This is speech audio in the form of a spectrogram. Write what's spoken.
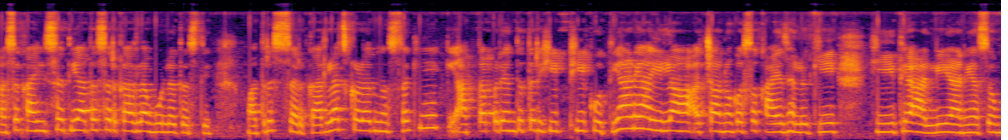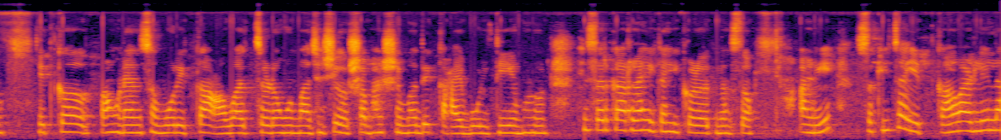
असं काहीसं ती आता सरकारला बोलत असते. मात्र सरकारलाच कळत नसतं की आत्तापर्यंत तर ही ठीक होती आणि आईला अचानक असं काय झालं की ही इथे आली आणि असं इतकं पाहुण्यांसमोर इतका आवाज चढवून माझ्याशी अशा भाषेमध्ये काय बोलतीये म्हणून हे सरकारलाही काही कळत नसतं. आणि सखीचा इतका वाढलेला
